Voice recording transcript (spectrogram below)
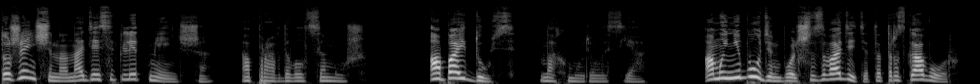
то женщина на десять лет меньше», — оправдывался муж. «Обойдусь», — нахмурилась я. «А мы не будем больше заводить этот разговор.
